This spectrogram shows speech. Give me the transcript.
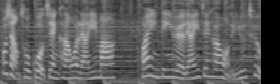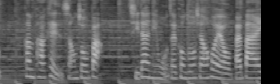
不想错过健康问良医吗？欢迎订阅良医健康网的 YouTube 和 Pocket 商周吧，期待你我在空中相会哦，拜拜。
